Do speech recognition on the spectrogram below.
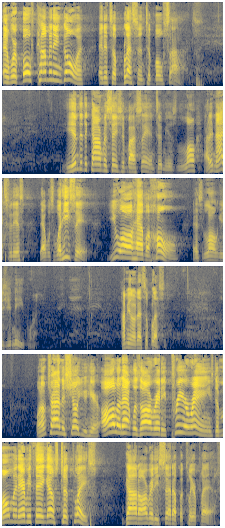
And we're both coming and going, and it's a blessing to both sides. He ended the conversation by saying to me, as long I didn't ask for this, that was what he said. You all have a home as long as you need one. How many know that's a blessing? What I'm trying to show you here, all of that was already prearranged the moment everything else took place. God already set up a clear path.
